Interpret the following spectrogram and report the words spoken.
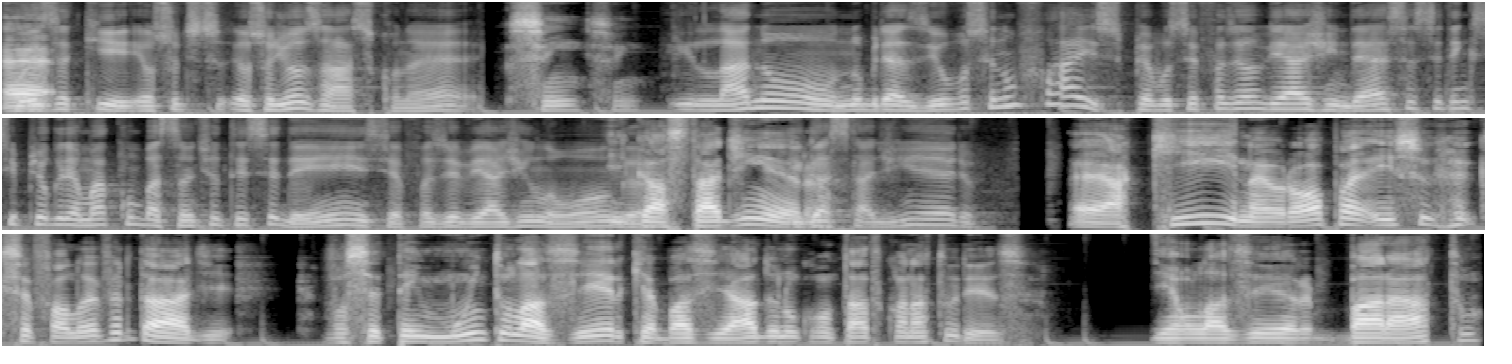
É. Coisa que eu sou de, eu sou de Osasco, né? Sim, sim. E lá no, no Brasil você não faz. Para você fazer uma viagem dessa, você tem que se programar com bastante antecedência, fazer viagem longa E gastar dinheiro. e gastar dinheiro. É, aqui na Europa, isso que você falou é verdade. Você tem muito lazer que é baseado no contato com a natureza. E é um lazer barato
